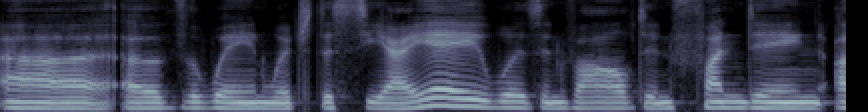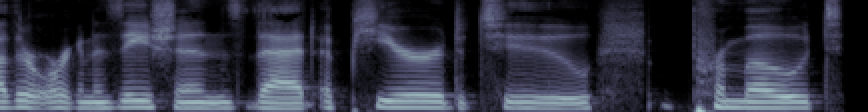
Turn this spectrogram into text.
uh, of the way in which the CIA was involved in funding other organizations that appeared to promote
